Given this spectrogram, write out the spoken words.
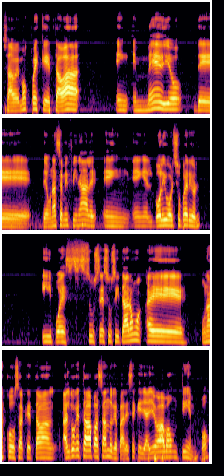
Sabemos pues que estaba en, en medio de, de unas semifinales en, en el voleibol superior y pues su- se suscitaron eh, unas cosas que estaban, algo que estaba pasando que parece que ya llevaba un tiempo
